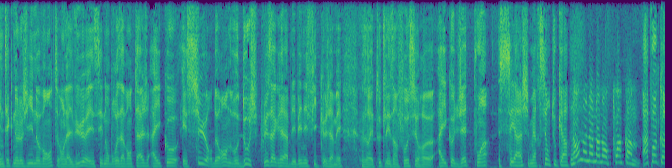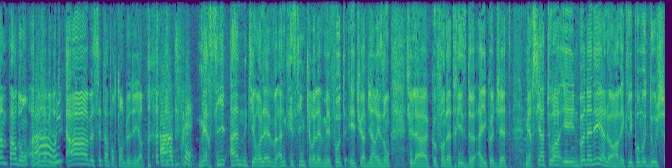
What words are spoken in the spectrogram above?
une technologie innovante, on l'a vu, et ses nombreux avantages. Aiko est sûr de rendre vos douches plus agréables et bénéfiques que jamais. Vous aurez toutes les infos sur euh, aikojet.ch. Merci en tout cas. Non, non, non, non, non, point com. Ah, point .com, pardon. Ah, ben, Ah, oui. Ah, ben, c'est important de le dire. Ah, très. Merci Anne qui relève, Anne-Christine qui relève mes fautes et tu as bien raison. Tu es la cofondatrice de iCojet. Merci à toi et une bonne année alors avec les pommeaux de douche.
